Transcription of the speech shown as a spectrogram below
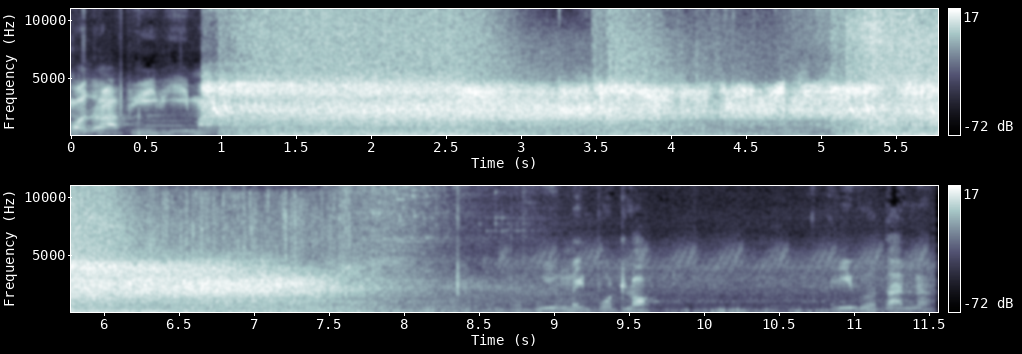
หมาะสำหรับ PVP มากยังไม่ปลดล็อก อันนี้เพื่อตันแล้ว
